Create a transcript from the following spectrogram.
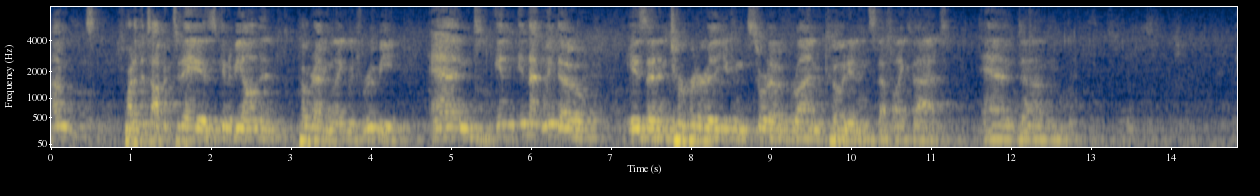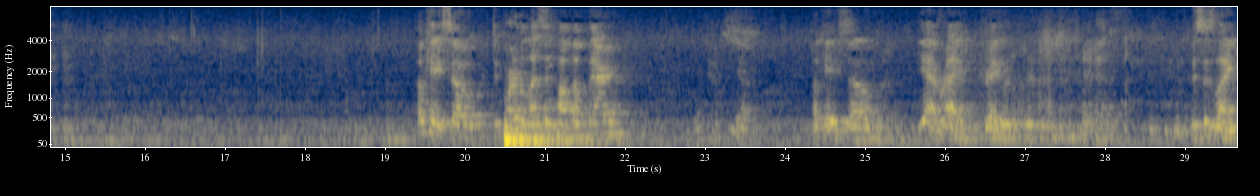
Um, part of the topic today is going to be on the programming language Ruby. And in, in that window is an interpreter that you can sort of run code in and stuff like that. And um, okay, so did part of a lesson pop up there? Yeah. Okay, so yeah, right. Great. this is like,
